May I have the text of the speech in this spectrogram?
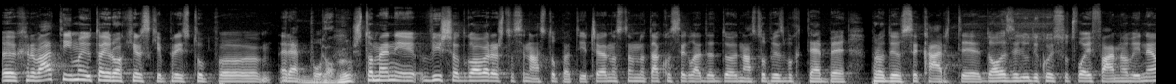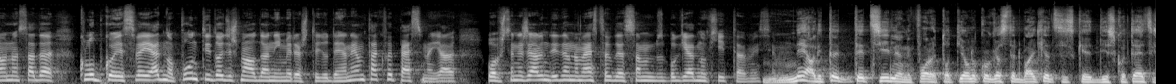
Hrvati imaju taj rokerski pristup e, repu, Dobro. što meni više odgovara što se nastupa tiče. Jednostavno tako se gleda da nastup je zbog tebe, prodaju se karte, dolaze ljudi koji su tvoji fanovi. Ne ono sada klub koji je sve jedno pun, ti dođeš malo da animiraš te ljude. Ja nemam takve pesme. Ja uopšte ne želim da idem na mesta gde sam zbog jednog hita, mislim. Ne, ali te, te ciljane fore, to ti je ono ko gastarbajtljacke diskoteke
